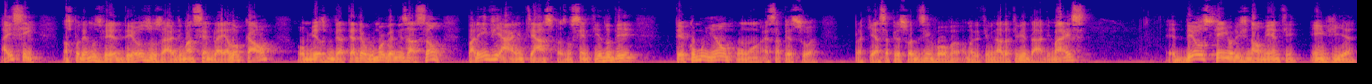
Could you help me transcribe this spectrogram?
Aí sim, nós podemos ver Deus usar de uma assembleia local, ou mesmo de, até de alguma organização, para enviar, entre aspas, no sentido de ter comunhão com essa pessoa, para que essa pessoa desenvolva uma determinada atividade. Mas é Deus quem originalmente envia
